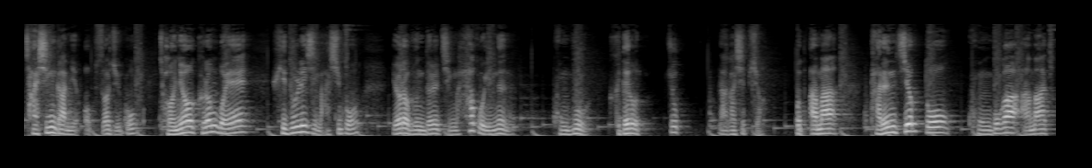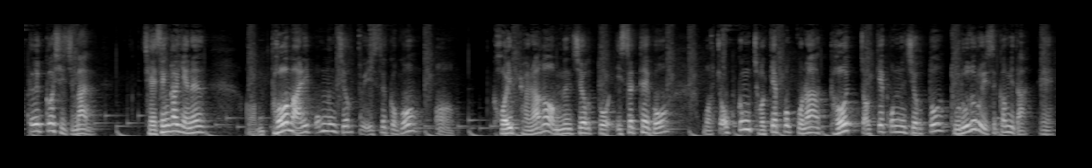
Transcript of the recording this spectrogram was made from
자신감이 없어지고 전혀 그런 거에 휘둘리지 마시고 여러분들 지금 하고 있는 공부 그대로 쭉 나가십시오. 또 아마 다른 지역도 공고가 아마 뜰 것이지만 제 생각에는 어, 더 많이 뽑는 지역도 있을 거고 어, 거의 변화가 없는 지역도 있을 테고 뭐 조금 적게 뽑거나 더 적게 뽑는 지역도 두루두루 있을 겁니다. 예.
